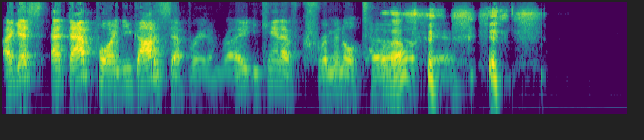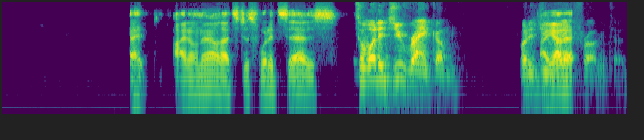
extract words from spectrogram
I guess at that point you got to separate them, right? You can't have criminal Toad Well. up there. I I don't know. That's just what it says. So what did you rank them? What did you I gotta- rank Frog and Toad?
